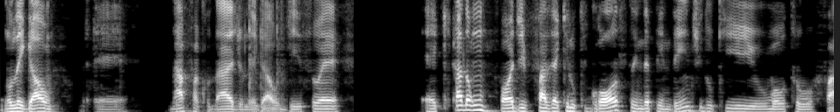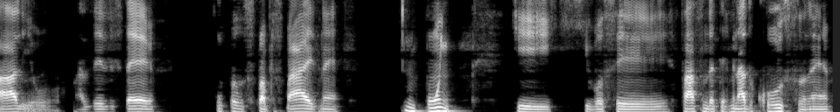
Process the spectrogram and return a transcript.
o legal é, da faculdade, o legal disso é é que cada um pode fazer aquilo que gosta, independente do que o outro fale, ou às vezes até os próprios pais, né, impõem que, que você faça um determinado curso, né?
